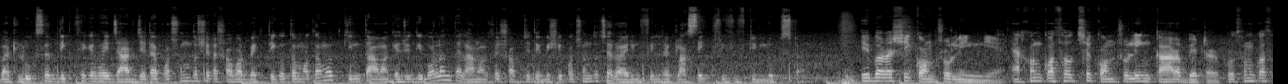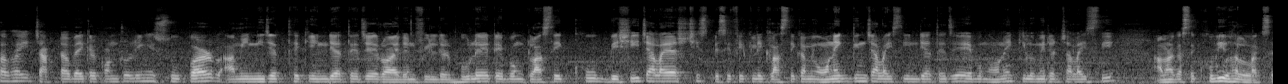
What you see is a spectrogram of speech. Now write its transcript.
বাট লুকসের দিক থেকে ভাই, যার যেটা পছন্দ সেটা সবার ব্যক্তিগত মতামত। কিন্তু আমাকে যদি বলেন, তাহলে আমার সবচেয়ে বেশি পছন্দ হচ্ছে রয়্যাল এনফিল্ডের ক্লাসিক থ্রি ফিফটির লুকসটা এবার আসি কন্ট্রোলিং নিয়ে। এখন কথা হচ্ছে কন্ট্রোলিং কার বেটার প্রথম কথা ভাই, চারটা বাইকের কন্ট্রোলিংই সুপার আমি নিজের থেকে ইন্ডিয়াতে যে রয়্যাল এনফিল্ডের বুলেট এবং ক্লাসিক খুব বেশি চালাই আসছি। স্পেসিফিকলি ক্লাসিক আমি অনেক দিন চালাইছি ইন্ডিয়াতে যে এবং অনেক কিলোমিটার চালাইছি। আমার কাছে খুবই ভালো লাগছে।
